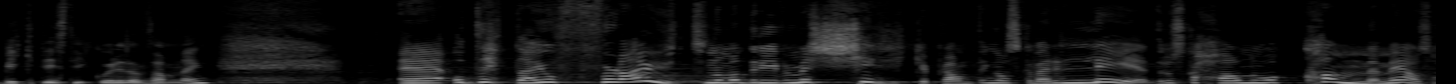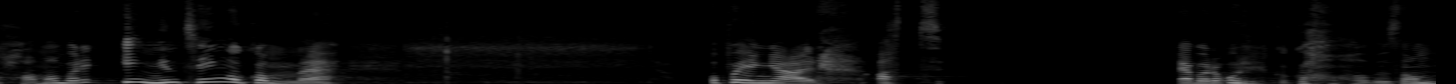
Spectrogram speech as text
viktige stikkord i den sammenheng. Eh, og dette er jo flaut når man driver med kirkeplanting og skal være leder og skal ha noe å komme med, og så har man bare ingenting å komme med. Og poenget er at jeg bare orka ikke å ha det sånn.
